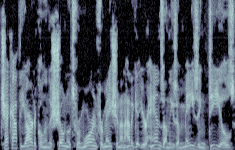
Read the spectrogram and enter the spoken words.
Check out the article in the show notes for more information on how to get your hands on these amazing deals.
